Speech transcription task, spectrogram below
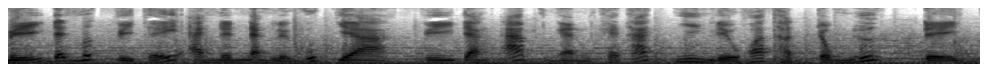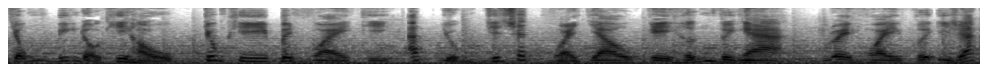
Mỹ đánh mất vị thế an ninh năng lượng quốc gia vì đang áp ngành khai thác nhiên liệu hóa thạch trong nước để chống biến đổi khí hậu, trong khi bên ngoài thì áp dụng chính sách ngoại giao gây hấn với Nga, loay hoay với Iraq.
